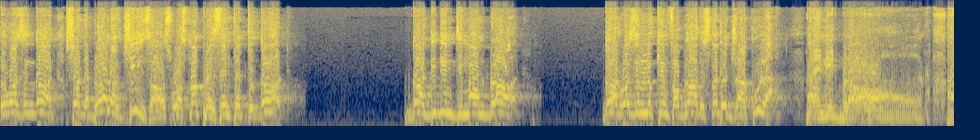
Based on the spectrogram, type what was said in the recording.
It was in God. So the blood of Jesus was not presented to God. God didn't demand blood. God wasn't looking for blood. It's not a Dracula. I need blood. I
